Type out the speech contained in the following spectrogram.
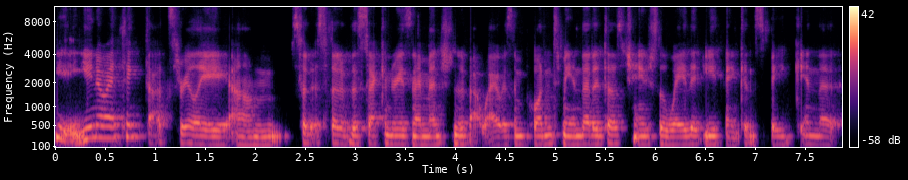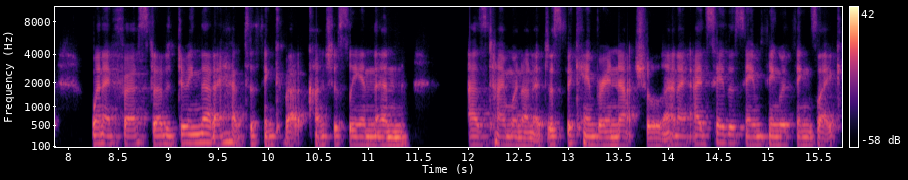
You know, I think that's really um, sort of sort of the second reason I mentioned about why it was important to me, and that it does change the way that you think and speak. In that, when I first started doing that, I had to think about it consciously, and then as time went on, it just became very natural. And I, would say the same thing with things like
